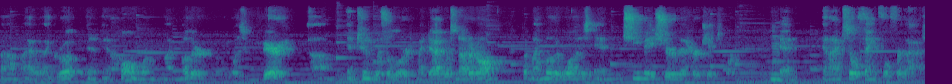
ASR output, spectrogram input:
um, I, I, grew up in, in, a home where my mother was very um, in tune with the Lord. My dad was not at all, but my mother was, and she made sure that her kids were. Mm. And and I'm so thankful for that.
